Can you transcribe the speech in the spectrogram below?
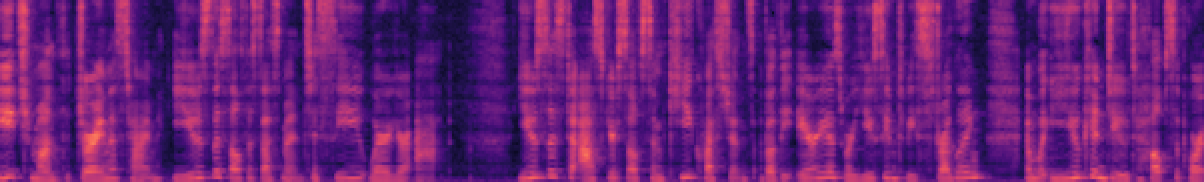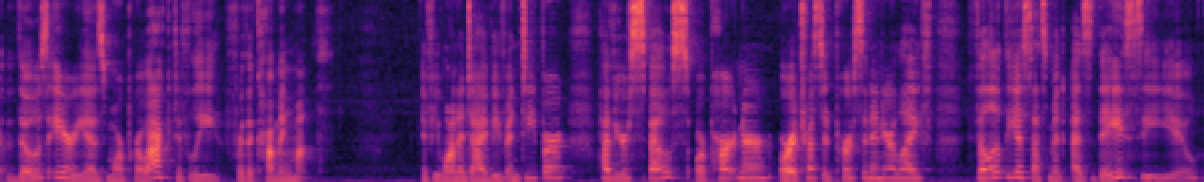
Each month during this time, use the self assessment to see where you're at. Use this to ask yourself some key questions about the areas where you seem to be struggling and what you can do to help support those areas more proactively for the coming month. If you want to dive even deeper, have your spouse or partner or a trusted person in your life fill out the assessment as they see you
